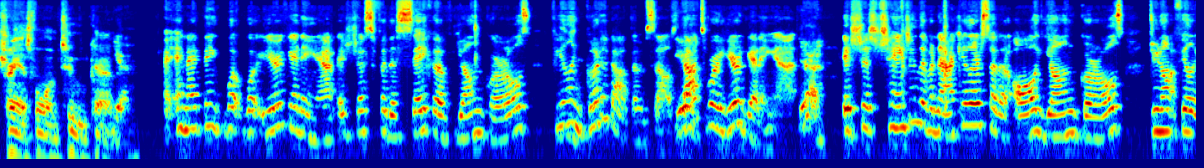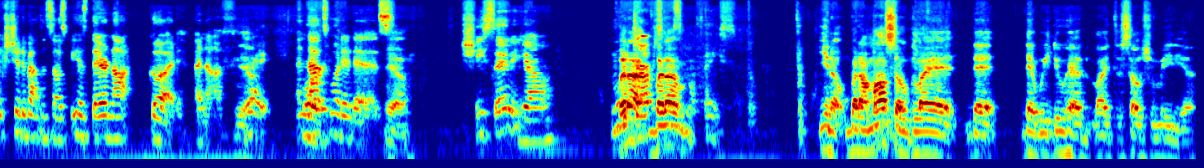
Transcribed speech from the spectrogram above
transform to kind of. Yeah. and I think what what you're getting at is just for the sake of young girls feeling good about themselves. Yeah. That's where you're getting at. Yeah. It's just changing the vernacular so that all young girls do not feel like shit about themselves because they're not good enough. Yeah. Right. And that's what it is. Yeah. She said it, y'all. But I- but I'm- my face. You know, but I'm also glad that that we do have like the social media,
